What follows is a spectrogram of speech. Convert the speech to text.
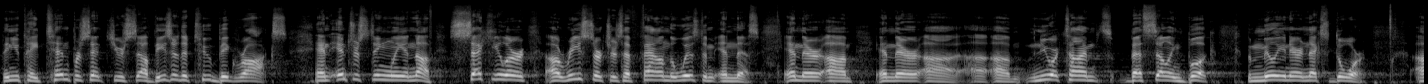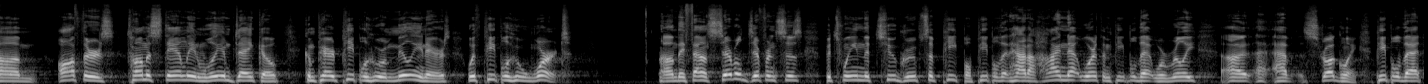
then you pay 10% to yourself. These are the two big rocks. And interestingly enough, secular uh, researchers have found the wisdom in this. In their, uh, in their uh, uh um, New York Times best-selling book, The Millionaire Next Door, um, authors Thomas Stanley and William Danko compared people who were millionaires with people who weren't. Um, they found several differences between the two groups of people people that had a high net worth and people that were really uh, struggling, people that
